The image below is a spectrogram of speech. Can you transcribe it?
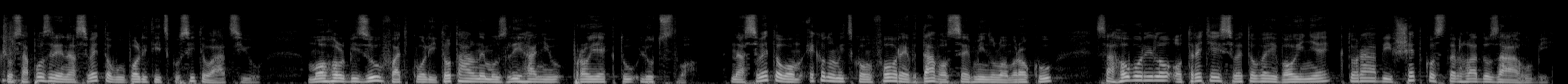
Kto sa pozrie na svetovú politickú situáciu, mohol by zúfať kvôli totálnemu zlyhaniu projektu ľudstvo. Na Svetovom ekonomickom fóre v Davose v minulom roku sa hovorilo o tretej svetovej vojne, ktorá by všetko strhla do záhuby.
